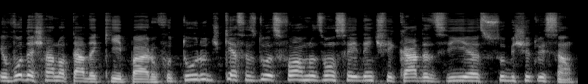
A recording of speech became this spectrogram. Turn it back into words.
Eu vou deixar anotado aqui para o futuro de que essas duas fórmulas vão ser identificadas via substituição.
